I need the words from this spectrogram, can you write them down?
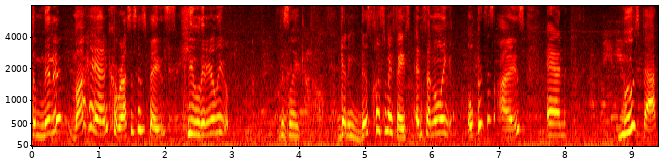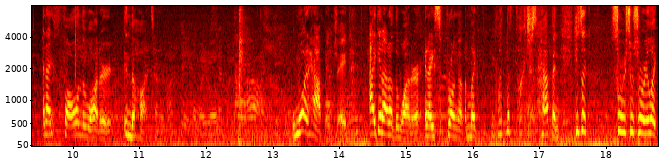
the minute my hand caresses his face, he literally was like getting this close to my face and suddenly opens his eyes and moves back and I fall in the water in the hot tub. What happened, Jade? I get out of the water and I sprung up. I'm like, what the fuck just happened? He's like, sorry, sorry, sorry. Like,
